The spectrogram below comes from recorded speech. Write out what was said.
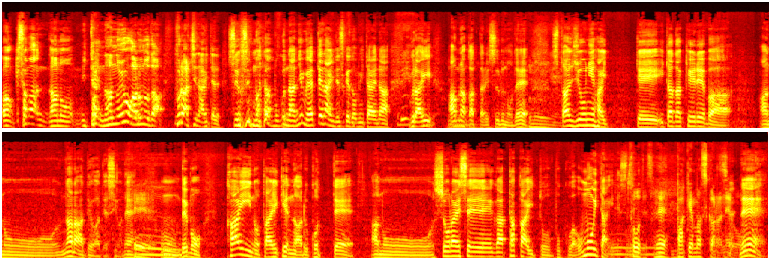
あ、貴様、あの、一体何の用があるのだ？フラチナみたいな、すいません、まだ僕何にもやってないんですけど、みたいなぐらい危なかったりするので、うん。スタジオに入っていただければ、あのーならではですよね。ええ。うん、でも、怪異の体験のある子って、あのー将来性が高いと僕は思いたいですね。そうですね。化けますからねね。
